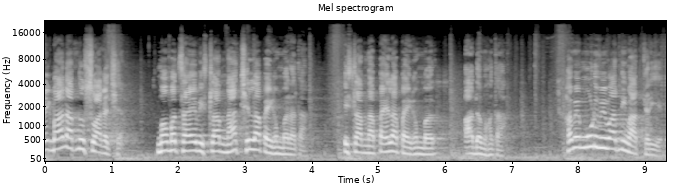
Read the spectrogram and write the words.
બ્રેક બાદ આપનું સ્વાગત છે. મોહમ્મદ સાહેબ ઇસ્લામના છેલ્લા પૈગંબર હતા. ઇસ્લામના પહેલા પૈગંબર આદમ હતા. હવે મૂળ વિવાદની વાત કરીએ.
